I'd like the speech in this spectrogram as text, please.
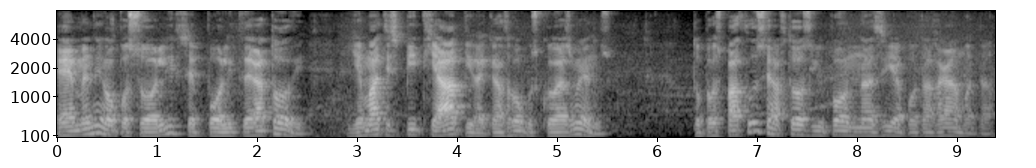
έμενε όπως όλοι σε πόλη τερατώδη, γεμάτη σπίτια άπειρα και ανθρώπους κουρασμένους. Το προσπαθούσε αυτός λοιπόν να ζει από τα γράμματα,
